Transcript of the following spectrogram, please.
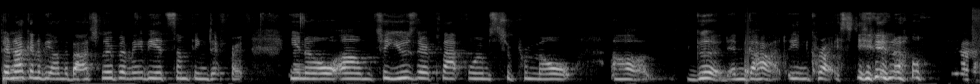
they're not going to be on the bachelor but maybe it's something different. You know um, to use their platforms to promote uh, good and god in christ you know? Yeah.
